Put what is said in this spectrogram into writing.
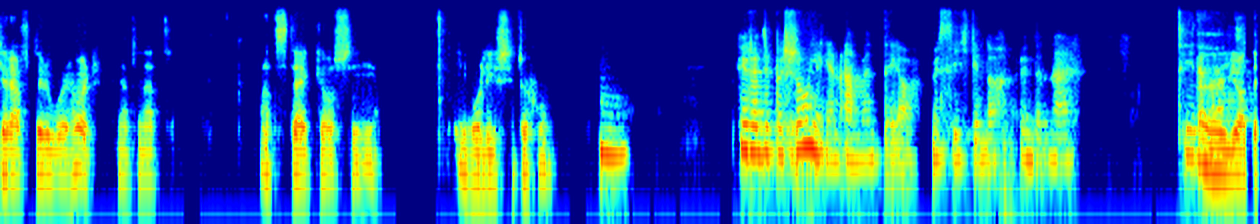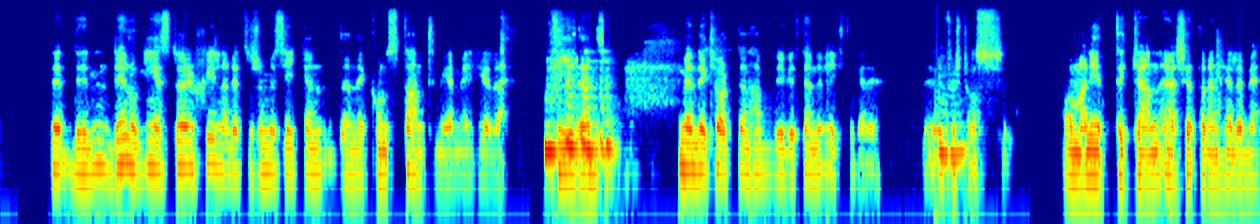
kraft är oerhörd, egentligen att, att stärka oss i, i vår livssituation. Mm. Hur har du personligen använt dig av musiken då under den här tiden? Uh, ja, det, det, det, är nog ingen större skillnad eftersom musiken den är konstant med mig hela tiden. Men det är klart, den har blivit ännu viktigare eh, mm. förstås. Om man inte kan ersätta den heller med,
